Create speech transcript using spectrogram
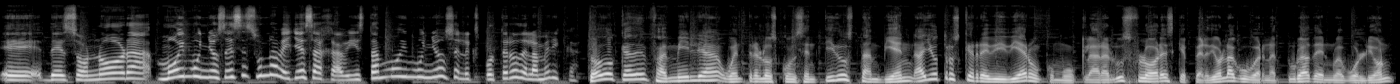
eh, de Sonora, muy Muñoz, esa es una belleza, Javi. Está muy Muñoz, el exportero del América. Todo queda en familia o entre los consentidos también. Hay otros que revivieron, como Clara Luz Flores, que perdió la gubernatura de Nuevo León.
